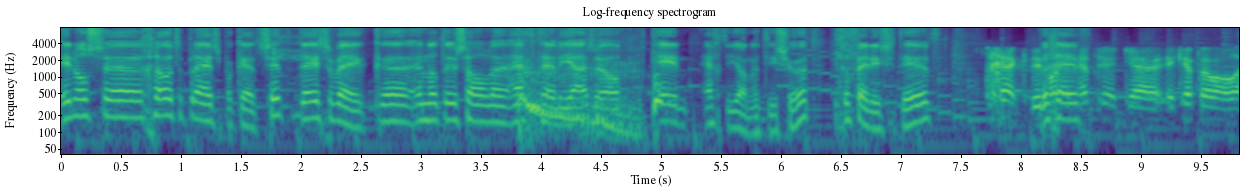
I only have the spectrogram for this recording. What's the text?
in ons eh, grote prijzenpakket zit deze week, eh, en dat is al eh, echt het hele jaar zo, één echte Janne t-shirt. Gefeliciteerd. Te gek. Dit was een. Ja, ik heb er al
